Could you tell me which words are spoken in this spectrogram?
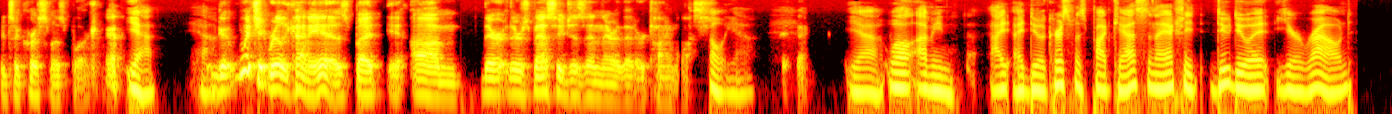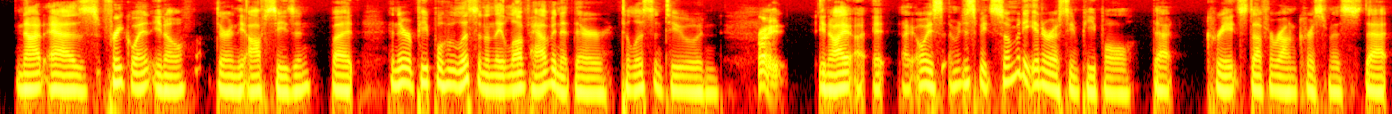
it's a Christmas book. yeah, yeah. Which it really kind of is, but um, there there's messages in there that are timeless. Oh yeah. Yeah. Well, I mean, I, I do a Christmas podcast and I actually do do it year round, not as frequent, you know, during the off season, but, and there are people who listen and they love having it there to listen to. And, right. You know, I, I, I always, I mean, just meet so many interesting people that create stuff around Christmas that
